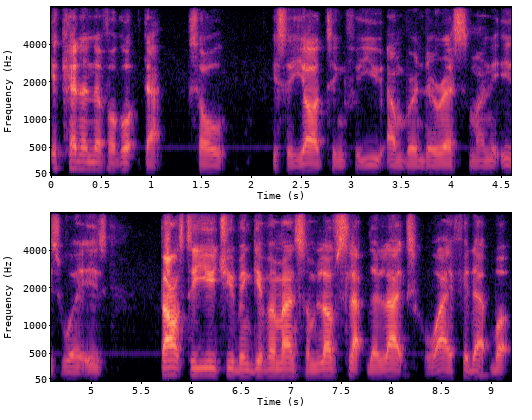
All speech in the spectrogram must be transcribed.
It kind of never got that. So it's a yard thing for you, Amber, and the rest, man. It is what it is. Bounce to YouTube and give a man some love, slap the likes. Why for that? But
